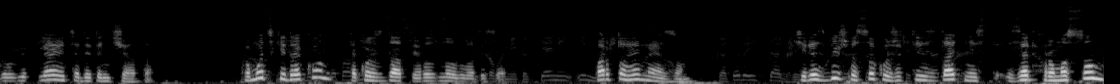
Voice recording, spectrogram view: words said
вилупляються дитинчата. Комоцький дракон також здатний розмножуватися партогенезом. Через більш високу життєздатність Z-хромосом,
